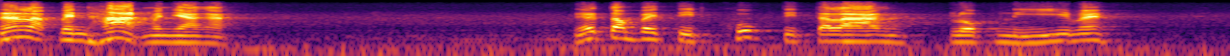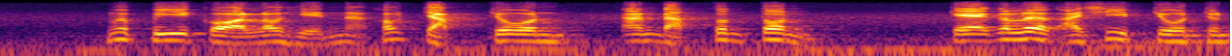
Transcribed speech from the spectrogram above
นั่นแหละเป็นทาสมันยังอะเดี๋ยวต้องไปติดคุกติดตารางหลบหนีใช่ไหมเมื่อปีก่อนเราเห็นน่ะเขาจับโจรอันดับต้นๆ แกก็เลิกอาชีพโจรจน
